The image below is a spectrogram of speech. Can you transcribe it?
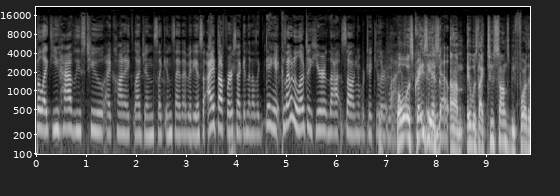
But like you have these two iconic legends like inside that video. So I thought for a second that I was like, dang it, because I would have loved to hear that song in particular live. Well, what was crazy is um, it was like two songs before the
